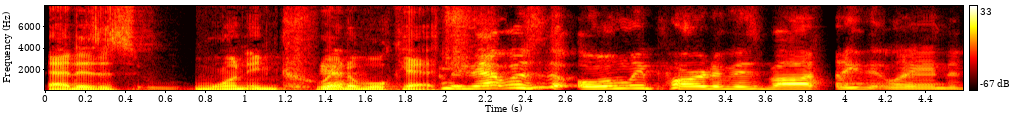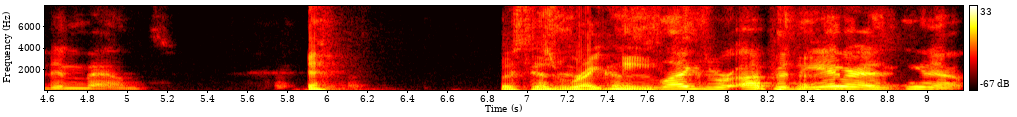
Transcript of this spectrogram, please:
that is one incredible catch. I mean, that was the only part of his body that landed inbounds. was his right knee. His legs were up in the air. You know,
